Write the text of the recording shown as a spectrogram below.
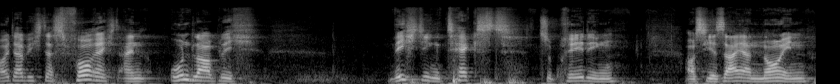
Heute habe ich das Vorrecht, einen unglaublich wichtigen Text zu predigen aus Jesaja 9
